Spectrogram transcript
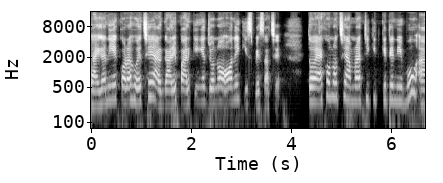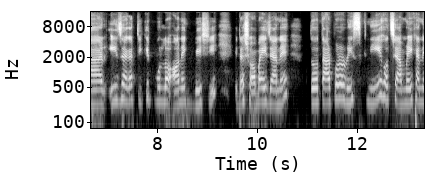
জায়গা নিয়ে করা হয়েছে আর গাড়ি পার্কিং এর জন্য অনেক স্পেস আছে। তো এখন হচ্ছে আমরা টিকিট কেটে নেব আর এই জায়গার টিকিট মূল্য অনেক বেশি, এটা সবাই জানে। তো তারপরও রিস্ক নিয়ে হচ্ছে আমরা এখানে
